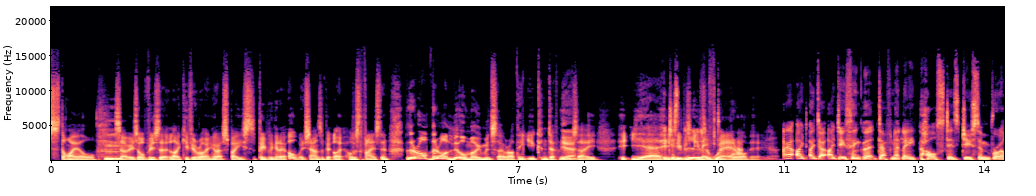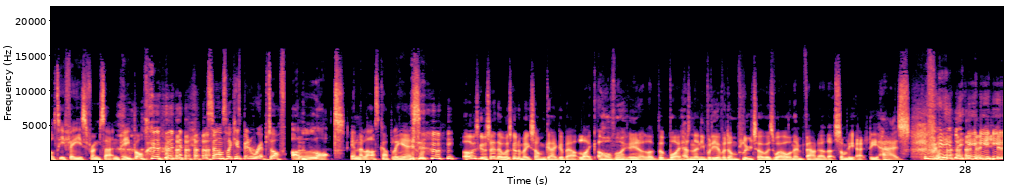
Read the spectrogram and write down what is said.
style. Mm. So it's obvious that, like, if you're writing about space, people are going to, go, oh, it sounds a bit like Holst the Planets. But there are there are little moments though where I think you can definitely yeah. say, yeah, he, he, was, he was, aware that. of it. Yeah. I, I, I, do think that definitely Holst is due some royalty fees from certain people. it sounds like he's been ripped off a lot in the last couple of years. I was going to say that I was going to make some gag about like, oh, why, you know, but why hasn't anybody ever done Pluto as well? And then found out that somebody actually has. Really?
